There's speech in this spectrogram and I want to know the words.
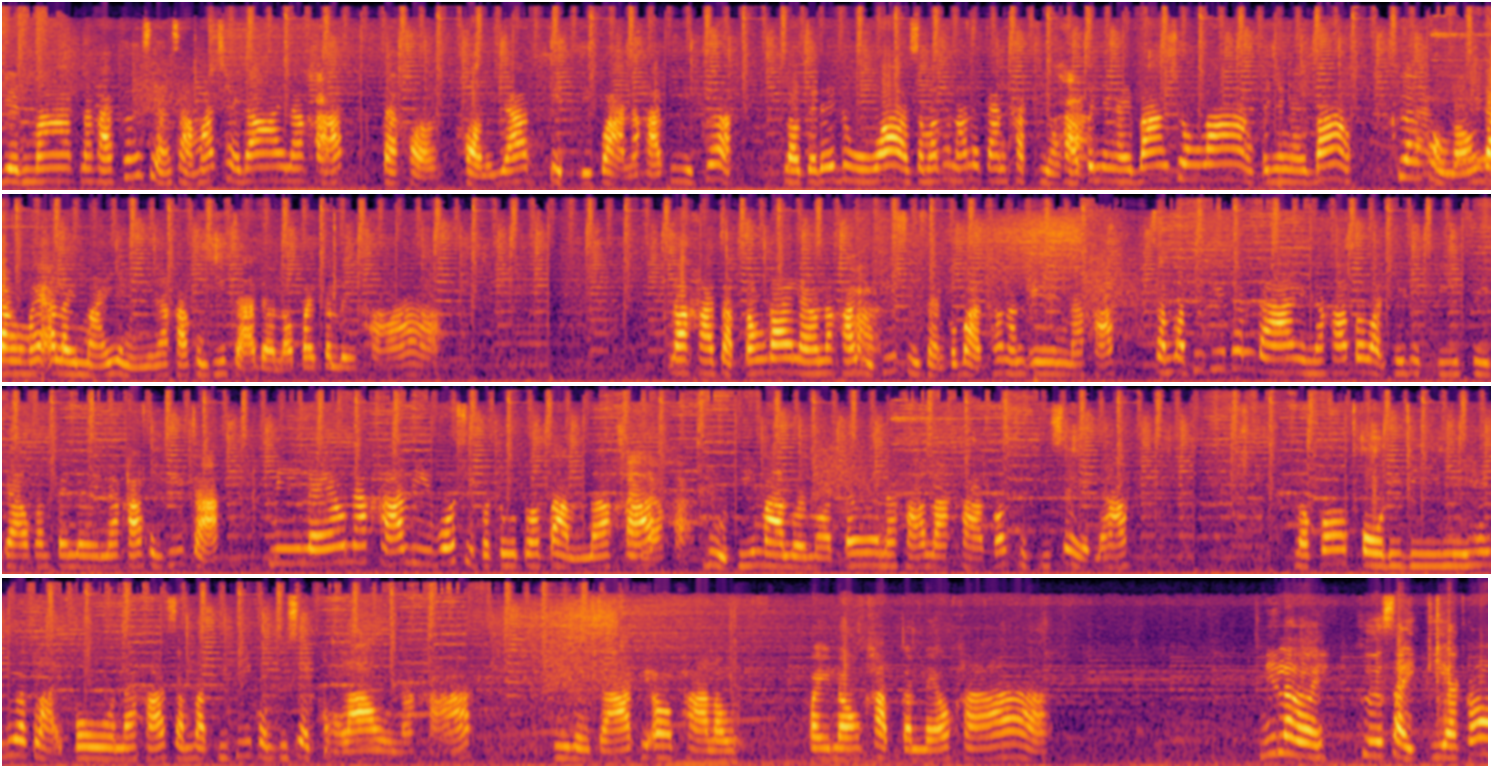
เย็นมากนะคะ เครื่องเสียงสามารถใช้ได้นะคะค่ะแต่ขอขออนุญาตปิดดีกว่านะคะพี่เพื่อเราจะได้ดูว่าสมรรถนะในการขับขี่ของเขาค่ะเป็นยังไงบ้างช่วงล่าง เป็นยังไงบ้าง เครื่องของน้องดังไหมอะไรไหมอย่างนี้นะคะ คุณพี่จ๋าเดี๋ยวเราไปกันเลยค่ะ ราคาจับต้องได้แล้วนะคะค่ะอยู่ที่4ี่แสนกว่าบาทเท่านั้นเองนะคะ สำหรับพี่ๆท่านใดนะคะ ประวัติเครดิตดีฟรีดาวน์กันไปเลยนะคะคุณพี่จ๋ามีแล้วนะคะรีโวสิประตูตัวต่ำนะคะ ใช่แล้วค่ะ อยู่ที่มารวยมอเตอร์นะคะ ราคาก็สุดพิเศษนะคะ แล้วก็โปรดีๆ มีให้เลือกหลายโปรนะคะสำหรับพี่ๆคนพิเศษของเรานะคะนี่เลยจ้าพี่อ้อพาเราไปลองขับกันแล้วค่ะ นี่เลยคือใส่เกียร์ก็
